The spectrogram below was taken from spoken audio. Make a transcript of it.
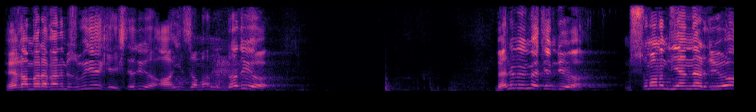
Peygamber Efendimiz buyuruyor ki işte diyor ahir zamanında diyor benim ümmetim diyor Müslümanım diyenler diyor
